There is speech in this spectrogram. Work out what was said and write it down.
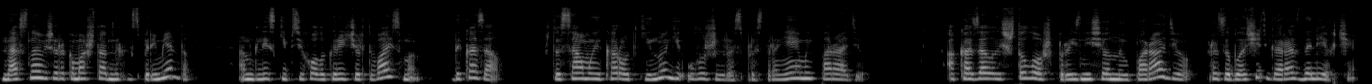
На основе широкомасштабных экспериментов английский психолог Ричард Вайсман доказал, что самые короткие ноги у лжи, распространяемой по радио. Оказалось, что ложь, произнесенную по радио, разоблачить гораздо легче,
